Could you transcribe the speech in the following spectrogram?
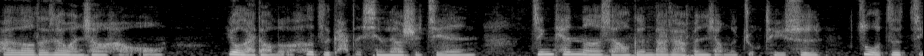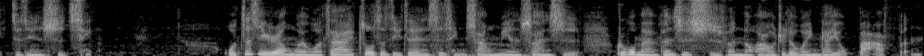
Hello，大家晚上好，又来到了赫兹卡的闲聊时间。今天呢，想要跟大家分享的主题是做自己这件事情。我自己认为我在做自己这件事情上面，算是如果满分是十分的话，我觉得我应该有八分。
